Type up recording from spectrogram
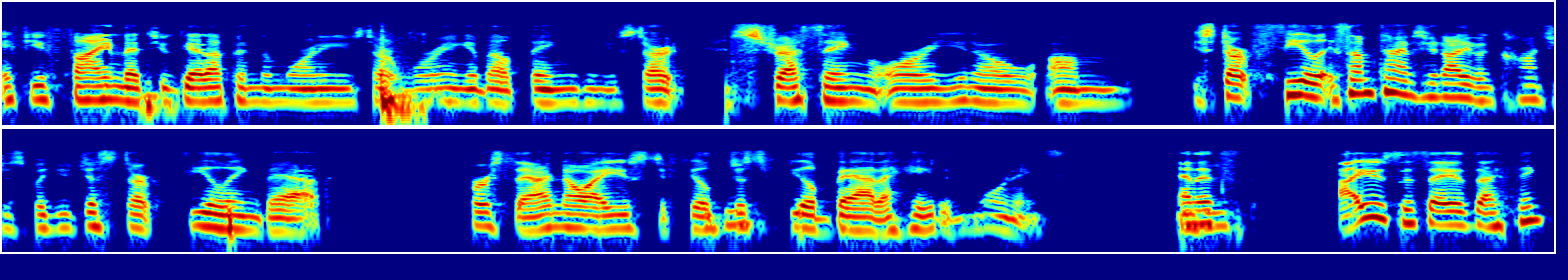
if you find that you get up in the morning you start worrying about things and you start stressing or you know um, you start feeling sometimes you're not even conscious but you just start feeling bad first thing i know i used to feel mm-hmm. just feel bad i hated mornings and mm-hmm. it's i used to say is i think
